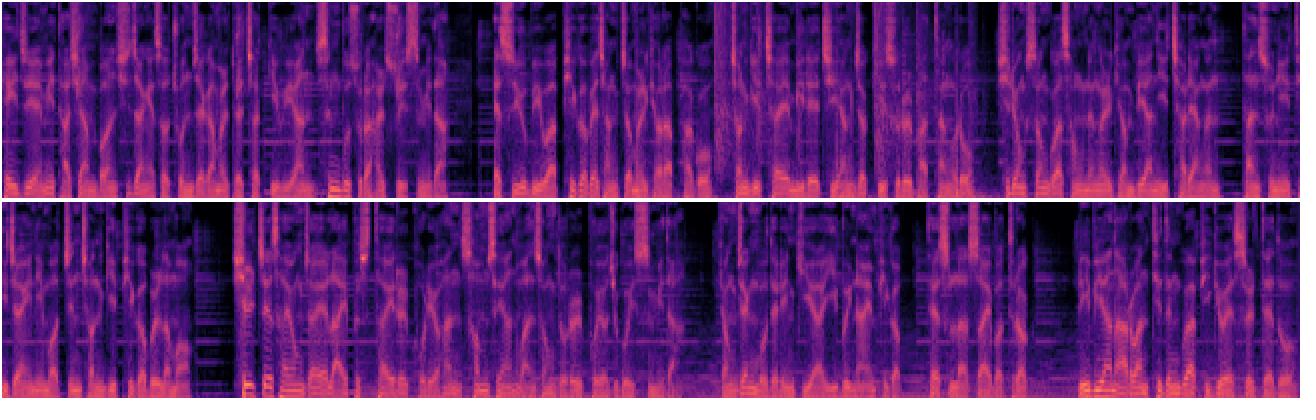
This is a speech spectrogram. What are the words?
KGM이 다시 한번 시장에서 존재감을 되찾기 위한 승부수라 할 수 있습니다. SUV와 픽업의 장점을 결합하고 전기차의 미래 지향적 기술을 바탕으로 실용성과 성능을 겸비한 이 차량은 단순히 디자인이 멋진 전기 픽업을 넘어 실제 사용자의 라이프 스타일을 고려한 섬세한 완성도를 보여주고 있습니다. 경쟁 모델인 기아 EV9 픽업, 테슬라 사이버 트럭, 리비안 R1T 등과 비교했을 때도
